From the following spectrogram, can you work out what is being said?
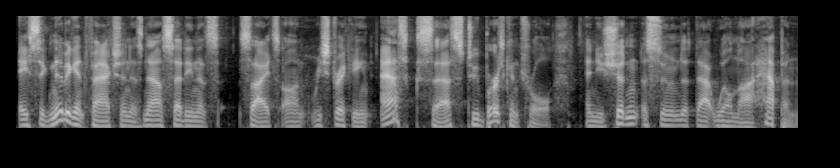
A significant faction is now setting its sights on restricting access to birth control, and you shouldn't assume that that will not happen.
